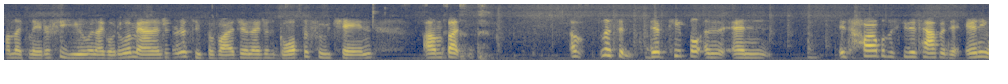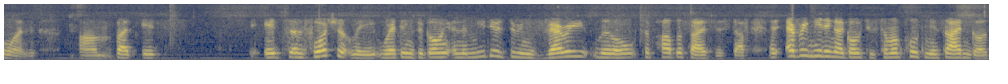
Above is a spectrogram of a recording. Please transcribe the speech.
I'm like, later for you, and I go to a manager and a supervisor, and I just go up the food chain. Um, but uh, listen, they're people, and and it's horrible to see this happen to anyone. Um, but it's it's unfortunately where things are going, and the media is doing very little to publicize this stuff. At every meeting I go to, someone pulls me aside and goes,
